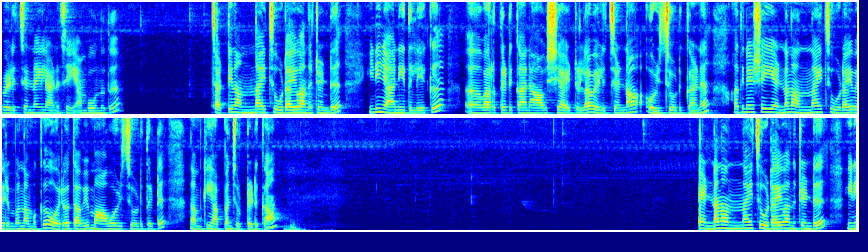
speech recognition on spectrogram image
വെളിച്ചെണ്ണയിലാണ് ചെയ്യാൻ പോകുന്നത്. ചട്ടി നന്നായി ചൂടായി വന്നിട്ടുണ്ട്. ഇനി ഞാൻ ഇതിലേക്ക് വറുത്തെടുക്കാൻ ആവശ്യമായിട്ടുള്ള വെളിച്ചെണ്ണ ഒഴിച്ചു കൊടുക്കുകയാണ് അതിനുശേഷം ഈ എണ്ണ നന്നായി ചൂടായി വരുമ്പോൾ നമുക്ക് ഓരോ തവി മാവ് ഒഴിച്ചു കൊടുത്തിട്ട് നമുക്ക് ഈ അപ്പം ചുട്ടെടുക്കാം. എണ്ണ നന്നായി ചൂടായി വന്നിട്ടുണ്ട്. ഇനി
